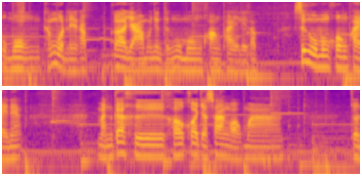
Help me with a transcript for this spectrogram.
อุโมงค์ทั้งหมดเลยครับ ก็ยาวมาจนถึงอุโมงค์คลองไผ่เลยครับ ซึ่งอุโมงค์คลองไผ่เนี่ยมันก็คือเขาก็จะสร้างออกมาจน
